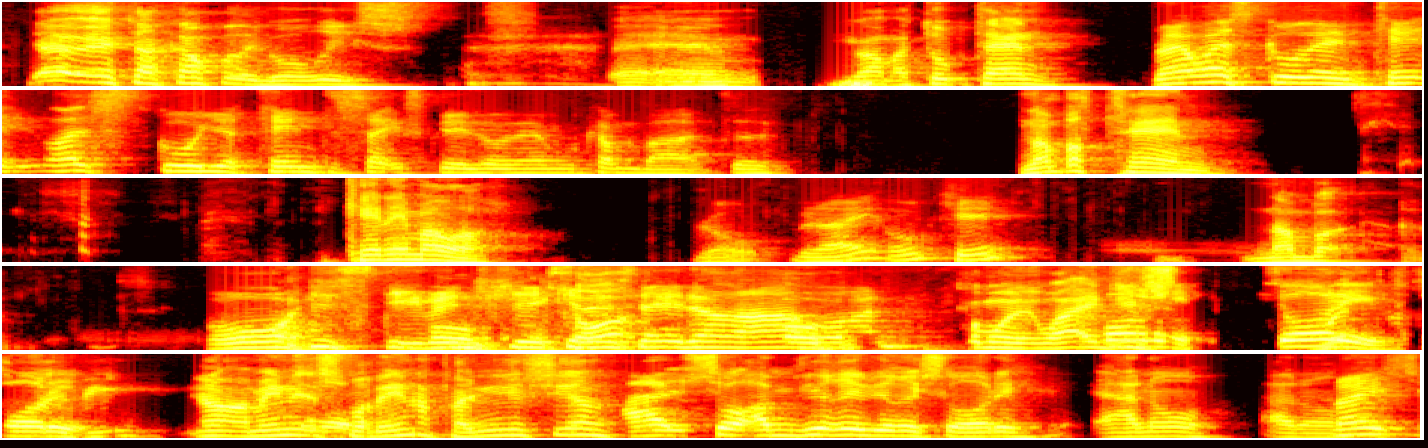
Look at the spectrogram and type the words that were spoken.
yeah, it's a couple of goalies. But, um, you got my top ten? Right, let's go then. Ten, let's go your 10 to 6 grade and then we'll come back to. Number 10, Kenny Miller. Right, okay. Number. Oh, Stephen oh, shaking his head at that oh, one. Come on, why sorry, you. Sorry, sorry. You know what I mean? It's for an opinion here. I, so I'm really, really sorry. I know, I know. Right,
